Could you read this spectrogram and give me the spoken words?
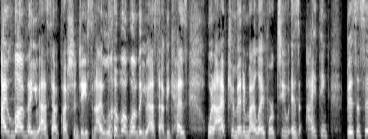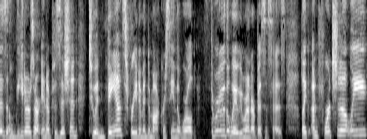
I love that you asked that question, Jason. I love, love, love that you asked that because what I've committed my life work to is I think businesses and leaders are in a position to advance freedom and democracy in the world through the way we run our businesses. Like, unfortunately,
